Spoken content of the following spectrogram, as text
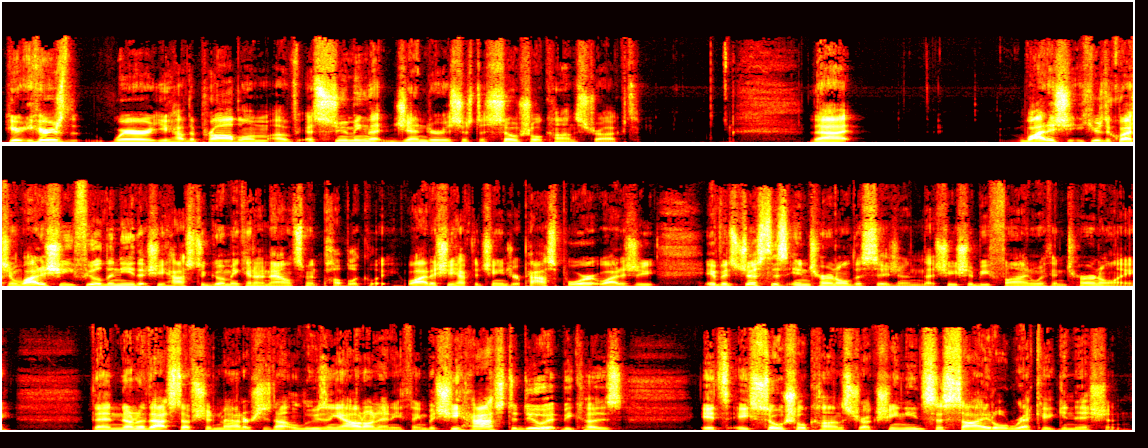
here, here's where you have the problem of assuming that gender is just a social construct. That why does she here's the question. Why does she feel the need that she has to go make an announcement publicly? Why does she have to change her passport? Why does she if it's just this internal decision that she should be fine with internally then none of that stuff should matter. She's not losing out on anything. But she has to do it because it's a social construct. She needs societal recognition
